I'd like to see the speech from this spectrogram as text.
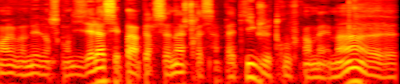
Quand on est dans ce qu'on disait là, c'est pas un personnage très sympathique, je trouve quand même. Hein, euh...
